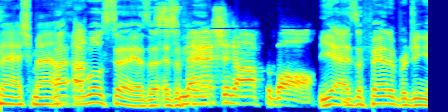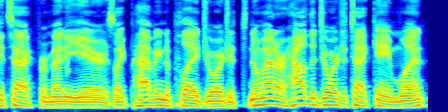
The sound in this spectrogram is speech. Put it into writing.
Smash mouth. I, I will say, as a as a fan, smashing off the ball. yeah, as a fan of Virginia Tech for many years, like having to play Georgia, no matter how the Georgia Tech game went,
